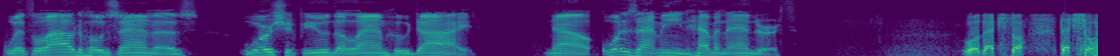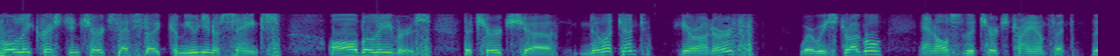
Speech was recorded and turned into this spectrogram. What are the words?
with loud hosannas worship you, the Lamb who died. Now, what does that mean, heaven and earth? Well, that's the that's the holy Christian church. That's the communion of saints, all believers. The church uh, militant here on earth, where we struggle, and also the church triumphant, the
